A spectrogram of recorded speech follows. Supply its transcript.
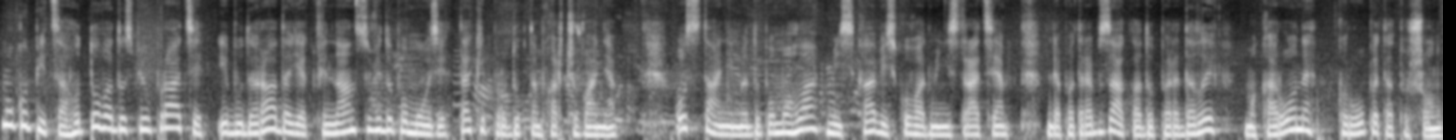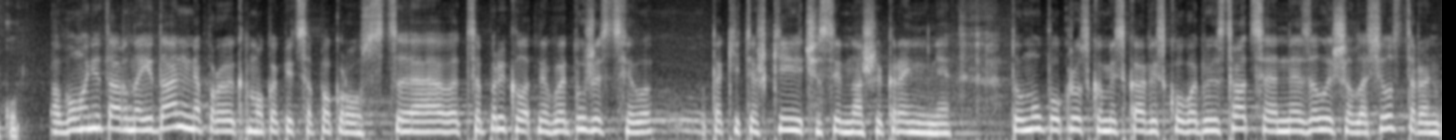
Мокопіца готова до співпраці і буде рада як фінансовій допомозі, так і продуктам харчування. Останніми допомогла міська військова адміністрація. Для потреб закладу передали макарони, крупи та тушонку. Гуманітарна їдальня, проект Мокопіца Покрос це, це приклад небайдужості в такі тяжкі часи в нашій країні. Тому Покровська міська військова адміністрація не залишилась осторонь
